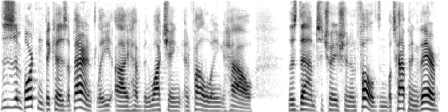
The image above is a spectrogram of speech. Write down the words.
This is important because apparently I have been watching and following how this damn situation unfolds and what's happening there.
